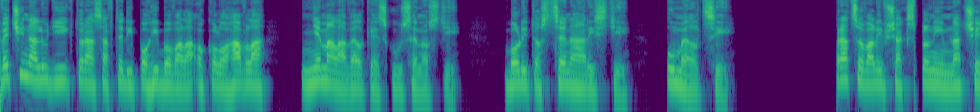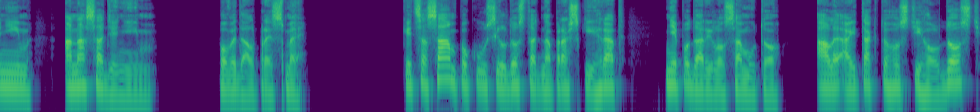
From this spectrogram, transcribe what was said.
Väčšina ľudí, ktorá sa vtedy pohybovala okolo Havla, nemala veľké skúsenosti. Boli to scenáristi, umelci. Pracovali však s plným nadšením a nasadením povedal presme. Keď sa sám pokúsil dostať na Pražský hrad, nepodarilo sa mu to, ale aj tak toho stihol dosť,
